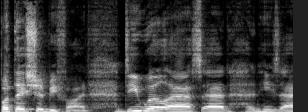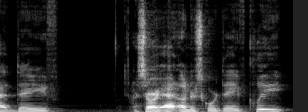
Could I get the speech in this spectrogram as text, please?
but they should be fine. D Will asks at, and he's at Dave, sorry, at underscore Dave Clee.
